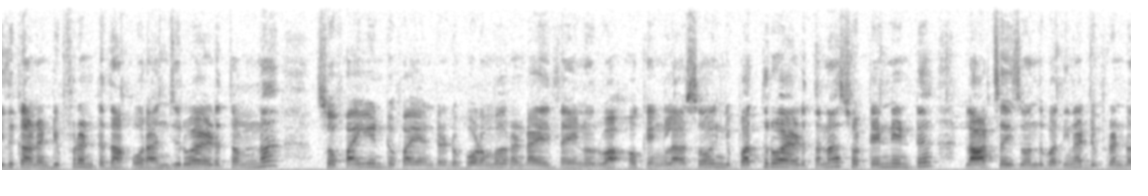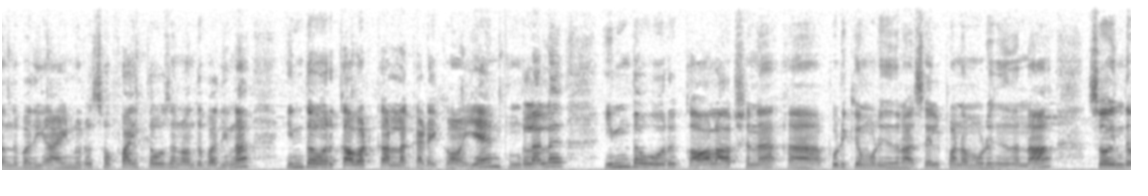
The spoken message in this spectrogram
இதுக்கான டிஃப்ரெண்ட் தான். ஒரு அஞ்சு ரூபா எடுத்தோம்னா so five into five hundred போடும்போது ரெண்டாயிரத்து ஐநூறுரூவா ஓகேங்களா ஸோ இங்கே பத்து ரூபா எடுத்தோன்னா so ten into lot size வந்து பார்த்தீங்கன்னா டிஃப்ரெண்ட் வந்து பார்த்தீங்கன்னா ஐநூறு. ஸோ ஃபைவ் தௌசண்ட் வந்து பார்த்தீங்கன்னா இந்த ஒரு கவர்ட் காலில் கிடைக்கும். ஏன்? உங்களால் இந்த ஒரு கால் ஆப்ஷனை பிடிக்க முடிஞ்சதுன்னா செல் பண்ண முடிஞ்சதுன்னா ஸோ இந்த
